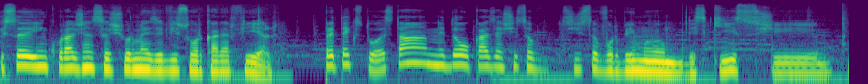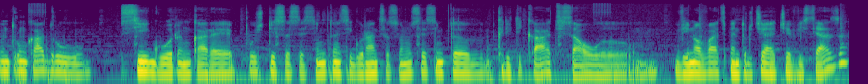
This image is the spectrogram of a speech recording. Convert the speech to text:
să îi încurajăm să-și urmeze visul oricare ar fi el. Pretextul ăsta ne dă ocazia și să, și să vorbim uh, deschis și într-un cadru sigur în care puștii să se simtă în siguranță, să nu se simtă criticați sau uh, vinovați pentru ceea ce visează.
